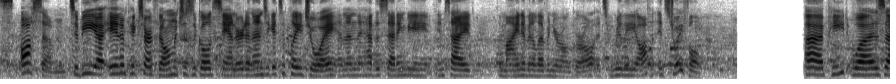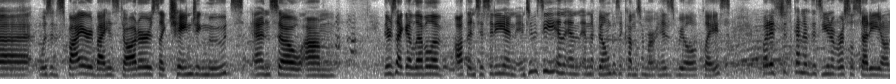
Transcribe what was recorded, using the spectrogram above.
it's awesome to be uh, in a Pixar film, which is the gold standard, and then to get to play Joy, and then to have the setting be inside the mind of an 11-year-old girl. It's really awesome. It's joyful. Uh, Pete was uh, was inspired by his daughter's like changing moods, and so um, there's like a level of authenticity and intimacy in, in, in the film because it comes from his real place. But it's just kind of this universal study on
